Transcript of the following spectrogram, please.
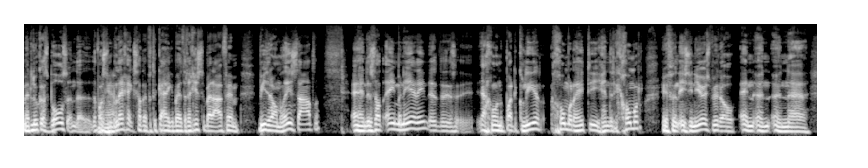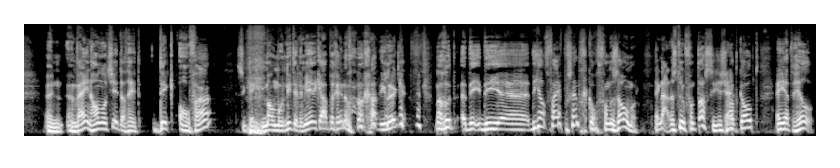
met Lucas En de- er was een Ja. belegger. Ik zat even te kijken bij het register bij de AFM wie er allemaal in zaten. En er zat één meneer in, dat is, eh, ja, gewoon een particulier. Gommer heet hij, Hendrik Gommer. Heeft een ingenieursbureau en een, een, eh, een, een wijnhandeltje. Dat heet Dick Auvin. Dus ik denk, die man moet niet in Amerika beginnen, want dat gaat niet lukken. Maar goed, die, die, eh, die had 5% gekocht van de zomer. Ik denk, nou, dat is natuurlijk fantastisch. Als je Ja. wat koopt en je hebt heel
